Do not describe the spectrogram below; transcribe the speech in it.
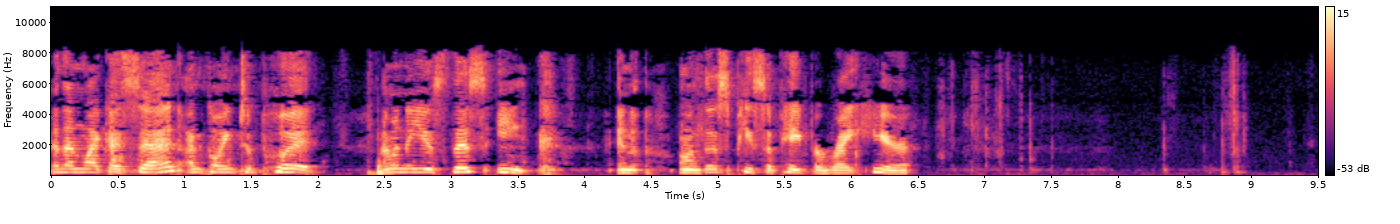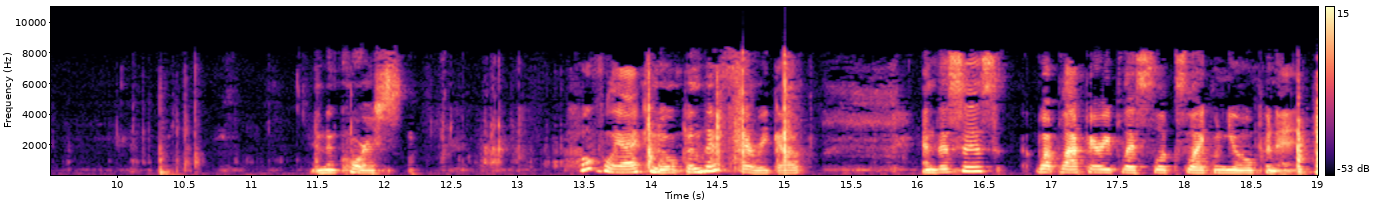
And then, like I said, I'm going to put, I'm going to use this ink in, on this piece of paper right here. And of course, hopefully I can open this. There we go. And this is what Blackberry Bliss looks like when you open it.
